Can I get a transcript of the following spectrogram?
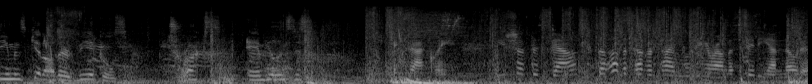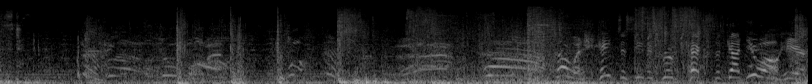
Demons get all their vehicles. Trucks, ambulances. Exactly. You shut this down, they'll have a tougher time moving around the city unnoticed. I would hate to see the group text that got you all here.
